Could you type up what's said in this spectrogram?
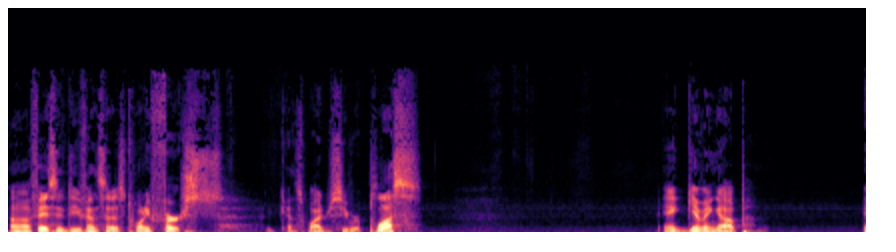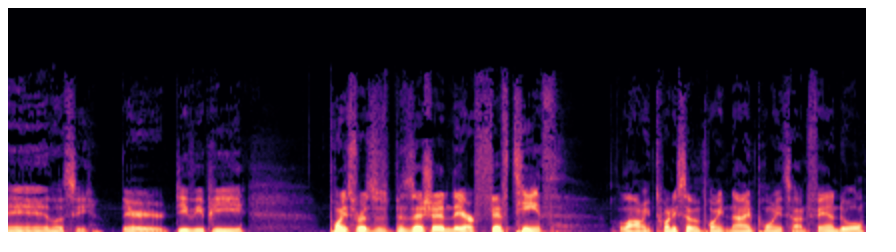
uh, facing the defense as 21st against wide receiver plus, and giving up. And let's see, their DVP points versus position. They are 15th, allowing 27.9 points on FanDuel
